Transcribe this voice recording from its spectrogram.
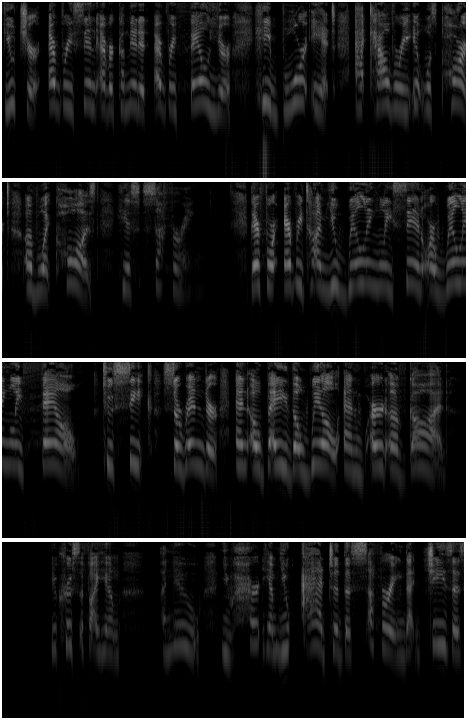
future. Every sin ever committed, every failure, he bore it at Calvary. It was part of what caused his suffering. Therefore, every time you willingly sin or willingly fail to seek, surrender, and obey the will and word of God, you crucify him anew. You hurt him. You add to the suffering that Jesus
